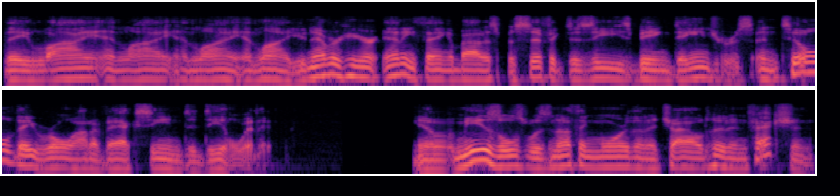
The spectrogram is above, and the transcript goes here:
They lie and lie and lie and lie. You never hear anything about a specific disease being dangerous until they roll out a vaccine to deal with it. You know, measles was nothing more than a childhood infection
